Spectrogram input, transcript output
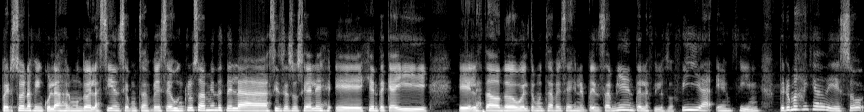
personas vinculadas al mundo de la ciencia muchas veces, o incluso también desde las ciencias sociales, eh, gente que ahí eh, la está dando de vuelta muchas veces en el pensamiento, en la filosofía, en fin. Pero más allá de eso,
